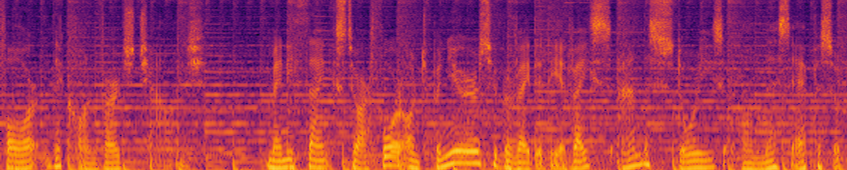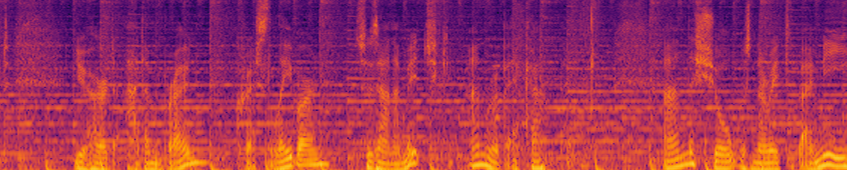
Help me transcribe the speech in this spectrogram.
for the Converge Challenge. Many thanks to our four entrepreneurs who provided the advice and the stories on this episode. You heard Adam Brown, Chris Layburn, Susanna Mitchk, and Rebecca. And the show was narrated by me,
